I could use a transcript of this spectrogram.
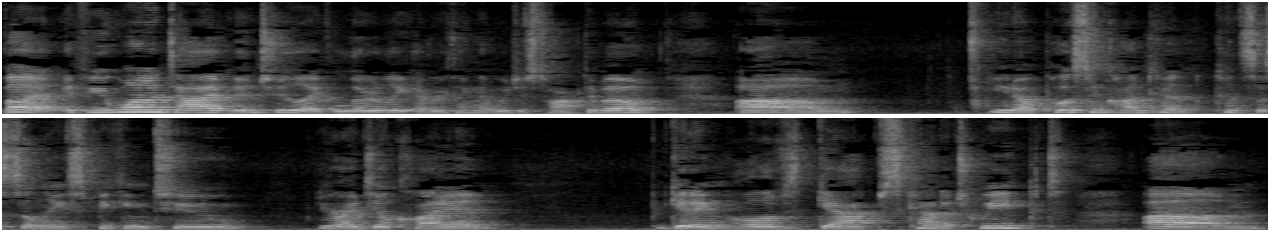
But if you want to dive into like literally everything that we just talked about, um, you know, posting content consistently, speaking to your ideal client, getting all those gaps kind of tweaked, um,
